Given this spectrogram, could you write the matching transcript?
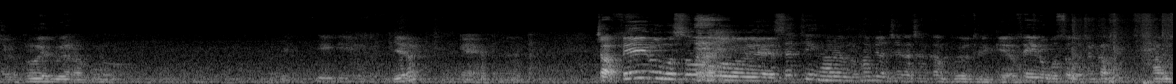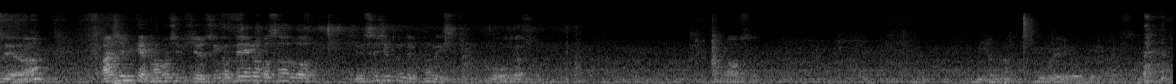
지금 그거에 구현하고 얘를? 예. 자, failover 서버에 세팅하는 화면 제가 잠깐 보여드릴게요. failover 서버 잠깐 봐보세요. 관심 있게 봐보십시오. 지금 failover 서버 지금 쓰실 분들 바로 있어요. 그거 어디 갔어? 마우스. 이거 왜 여기 있어?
